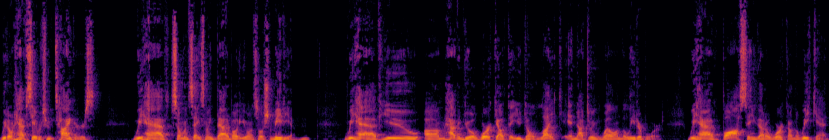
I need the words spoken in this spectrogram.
we don't have saber-tooth tigers. We have someone saying something bad about you on social media. Mm-hmm. We have you um, having to do a workout that you don't like and not doing well on the leaderboard. We have boss saying you got to work on the weekend.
